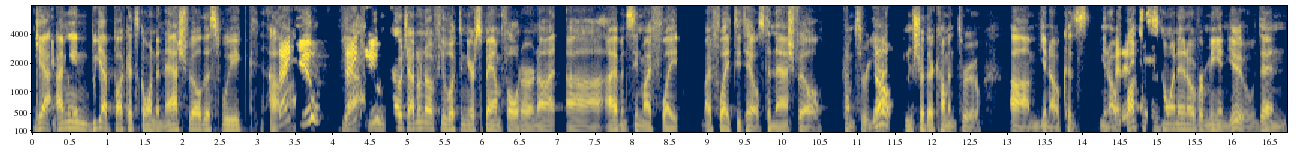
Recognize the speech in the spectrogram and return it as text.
Yeah, I mean, we got Buckets going to Nashville this week. Uh, Thank you. Thank yeah, you, I mean, Coach. I don't know if you looked in your spam folder or not. Uh, I haven't seen my flight my flight details to Nashville come through yet. I'm sure they're coming through. Um, you know, because you know, if Buckets is going in over me and you, then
